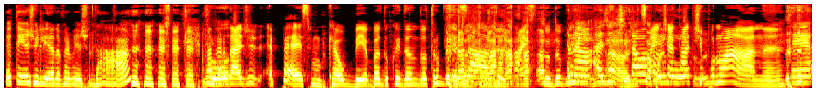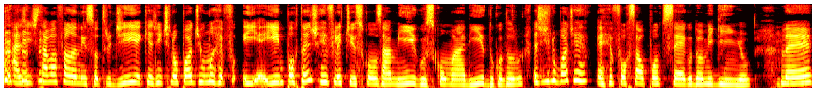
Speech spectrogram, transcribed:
Eu tenho a Juliana pra me ajudar. Na verdade, é péssimo, porque é o bêbado cuidando do outro bêbado. Exato. né? Mas tudo bem. Não, a gente Ah, a gente tava a gente no tá outro, né? tipo no AA, né? É, a gente tava falando isso outro dia, que a gente não pode uma. refo- E, e é importante refletir isso com os amigos, com o marido, com todo mundo. A gente não pode re- é, reforçar o ponto cego do amiguinho, né?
